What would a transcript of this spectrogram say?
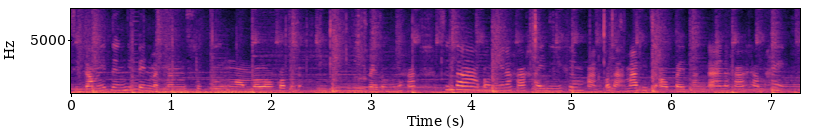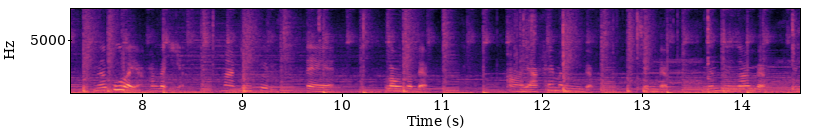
สีดำนิดนึงที่เป็นแบบมันสุกงอมแล้วเราก็จะแบบบีบีบีไปตรงนี้นะคะ ซึ่งถ้าตรงนี้นะคะ ใครมีเครื่องปั่นก็สามารถที่จะเอาไปปั่นได้นะคะทำให้เนื้อกล้วยอะมันละเอียดมากยิ่งขึ้น แต่เราจะแบบออยากให้มันมีแบบเป็นแบบเนื้อเนื้อแบบเป็น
